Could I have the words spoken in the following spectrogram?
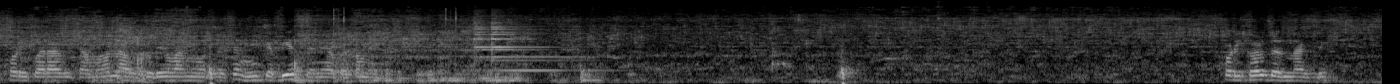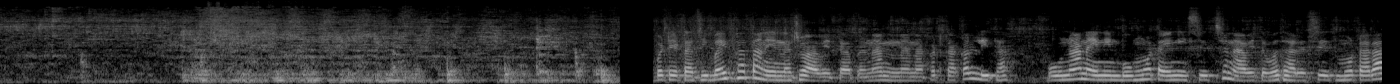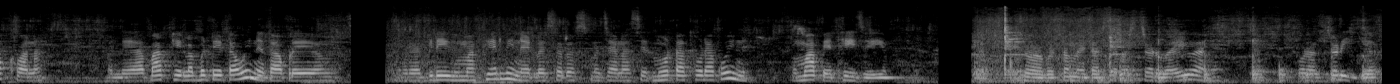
થોડીક વાર આવી રીતે આમ હલાવતું રહેવાનું એટલે છે ને નીચે બેસે ને આપણે ટમેટા થોડીક હળદર નાખી દે. બટેટા જે બાફા હતા ને એના જો આવી રીતે આપણે નાના નાના કટકા કરી લીધા. બહુ નાના એની બહુ મોટા એની સેજ છે ને, આવી તો વધારે સેજ મોટા રાખવાના. એટલે આ બાફેલા બટેટા હોય ને તો આપણે ગ્રેવીમાં ફેરવીને એટલે સરસ મજાના સેજ, મોટા થોડાક હોય ને, તો માપે થઈ જાય એમ. જો હવે ટમેટા સરસ ચડવા આવ્યા ને, થોડાક ચડી ગયા.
